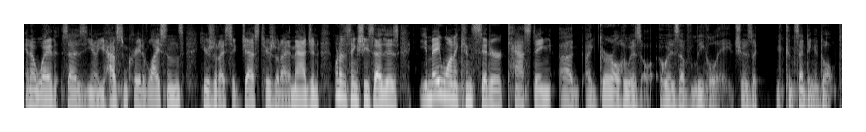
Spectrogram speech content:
in a way that says, you know, you have some creative license. Here's what I suggest. Here's what I imagine. One of the things she says is you may want to consider casting a, a girl who is who is of legal age, who is a consenting adult,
